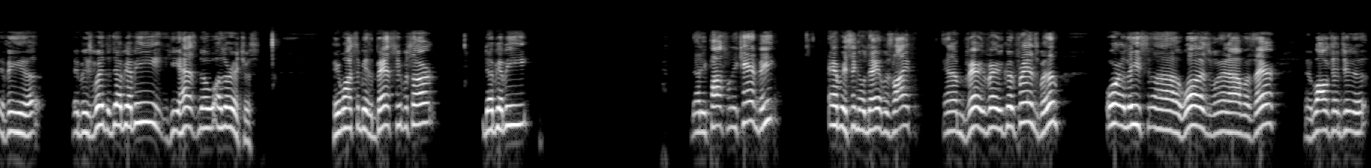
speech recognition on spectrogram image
If he uh, if he's with the WWE, he has no other interest. He wants to be the best superstar WWE that he possibly can be every single day of his life and I'm very, very good friends with him, or at least uh, was when I was there and walked into the,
